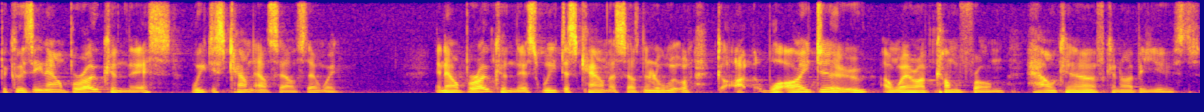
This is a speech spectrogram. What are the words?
because in our brokenness, we discount ourselves, don't we? In our brokenness, we discount ourselves. No, no, God, what I do and where I've come from, how can earth can I be used?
